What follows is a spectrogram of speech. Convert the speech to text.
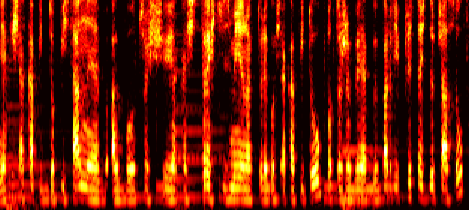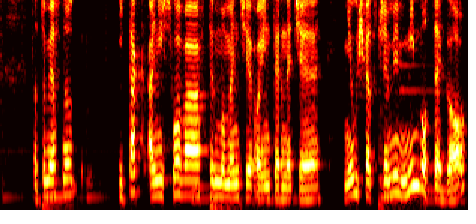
jakiś akapit dopisany albo coś, jakaś treść zmieniona któregoś akapitu, po to, żeby jakby bardziej przystać do czasów. Natomiast no, i tak ani słowa w tym momencie o internecie nie uświadczymy, mimo tego,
